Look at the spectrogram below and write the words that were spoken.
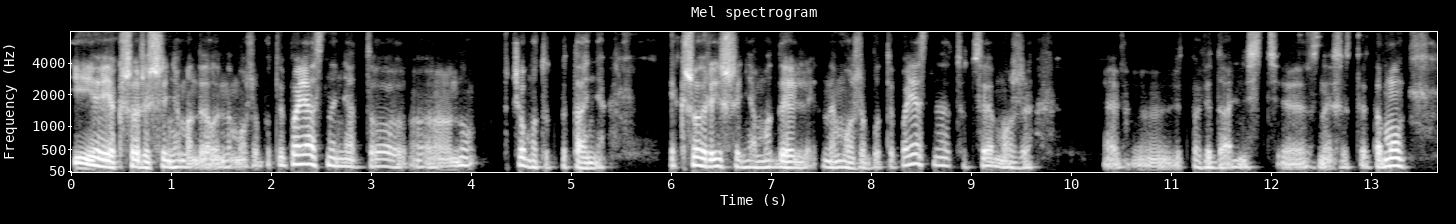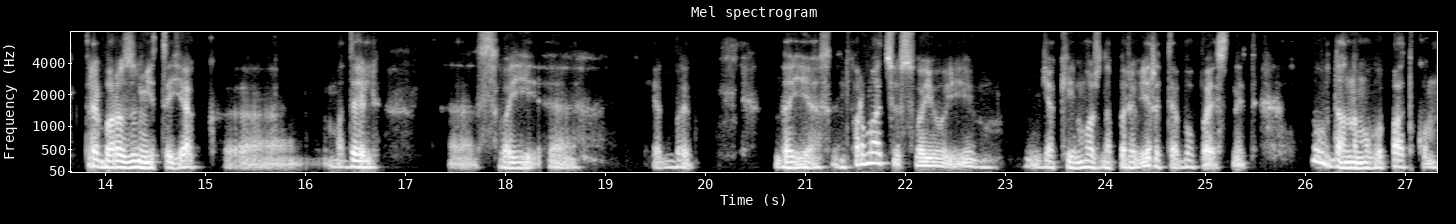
І якщо рішення моделі не може бути пояснення, то е, ну, в чому тут питання? Якщо рішення моделі не може бути пояснення, то це може е, відповідальність е, знизити. Тому треба розуміти, як модель свої якби дає інформацію свою, і як можна перевірити або пояснити. Ну, в даному випадку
